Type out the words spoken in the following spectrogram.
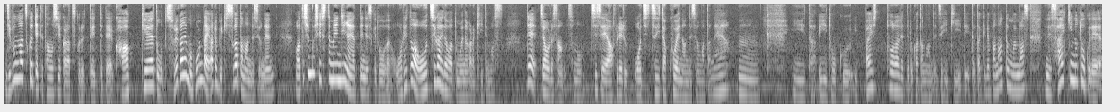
自分が作ってて楽しいから作るって言っててかっけーと思ってそれがでも本来あるべき姿なんですよね。私もシステムエンジニアやってんですけどだから俺とは大違いだわと思いながら聞いてます。でジャオルさんその知性あふれる落ち着いた声なんですよまたね。うん。いいたいいトークいっぱい取られてる方なんでぜひ聞いていただければなと思います。で、ね、最近のトークで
